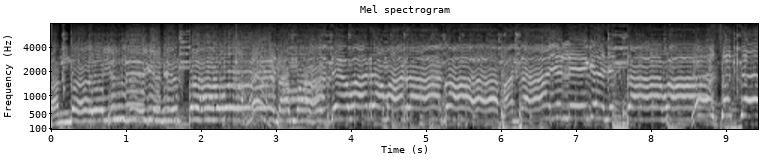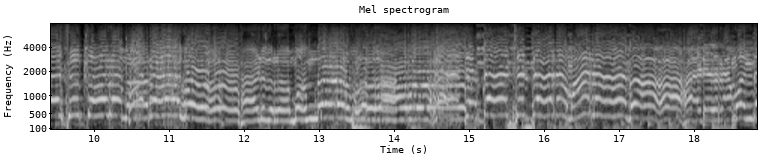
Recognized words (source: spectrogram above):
ಬಂದರ ಇಲ್ಲಿಗೆ ನಿಂತಾವೋ ನಮ್ಮ ದೇವರ ಮರಾಗ ಬಂದ ಇಲ್ಲಿಗೆ ನಿಂತಾವ ಸತ್ಯ ಸಿದ್ಧಾರ ಮಾರಾಗೋ ಹಾಡಿದ್ರ ಮುಂದ ಸಿದ್ಧ ಸಿದ್ಧರ ಮಾರಾಗ ಹಾಡಿದ್ರ ಮುಂದ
